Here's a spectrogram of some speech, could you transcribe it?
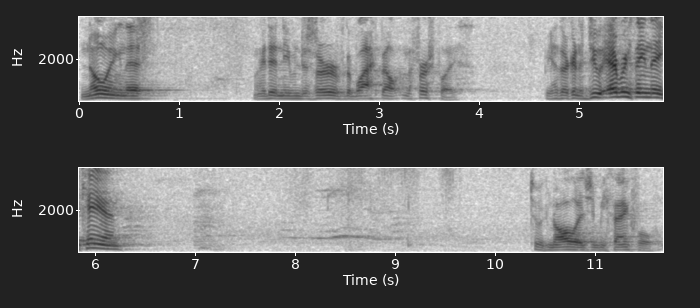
Knowing that they didn't even deserve the black belt in the first place. Because they're going to do everything they can to acknowledge and be thankful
